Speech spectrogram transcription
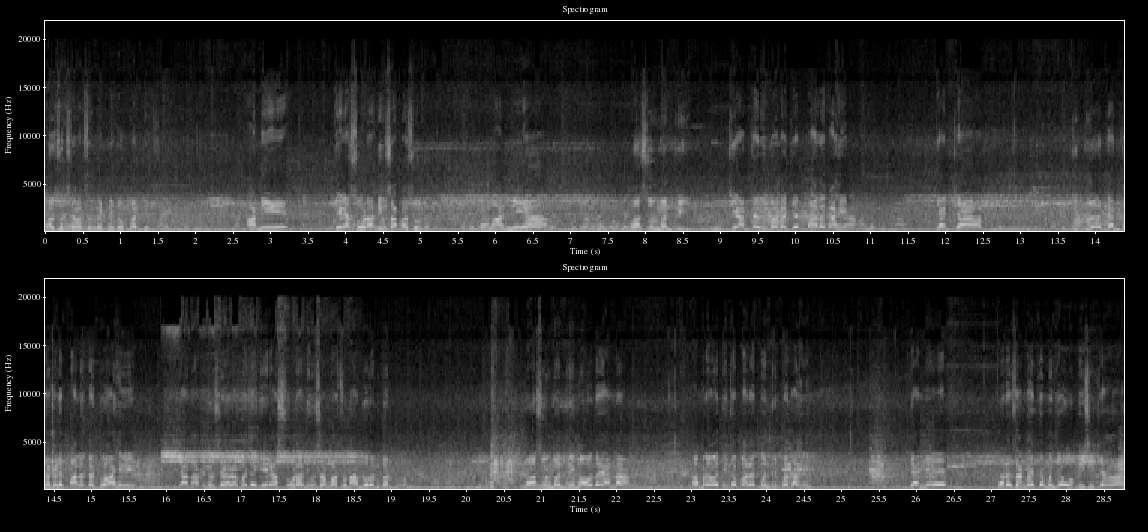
महसूल सेवक संघटनेचे उपाध्यक्ष. आम्ही गेल्या सोळा दिवसापासून माननीय महसूल मंत्री जे आमच्या विभागाचे पालक आहेत त्यांच्या जिथलं त्यांच्याकडे पालकत्व आहे त्या नागपूर शहरामध्ये गेल्या सोळा दिवसापासून आंदोलन करतो. महसूल मंत्री महोदयांना अमरावतीचं पालकमंत्रीपद आहे. त्यांनी खरं सांगायचं म्हणजे ओबीसीच्या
